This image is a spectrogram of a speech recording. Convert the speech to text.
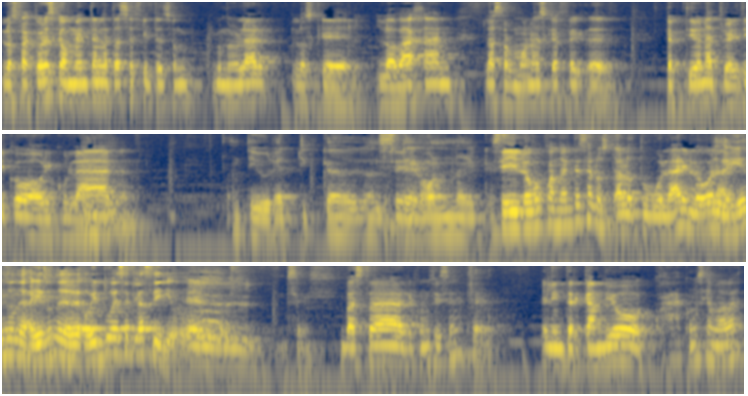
los factores que aumentan la tasa de filtración glomerular, los que lo bajan, las hormonas que afectan, peptido natriurético auricular. Antidiurética, aldosterona. y que- Sí, y luego cuando entres a, los, a lo tubular y luego el, Ahí es donde, ahí es donde hoy tuve esa clase y yo. el- sí, va a estar, ¿cómo se dice? Feo. El intercambio, ¿cómo se llamaba?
